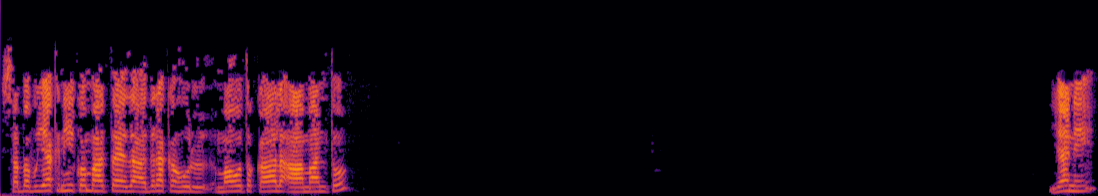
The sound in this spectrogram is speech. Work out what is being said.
Sababu yake ni hii kwamba hata idha adrakahu lmautu qala amantu yani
